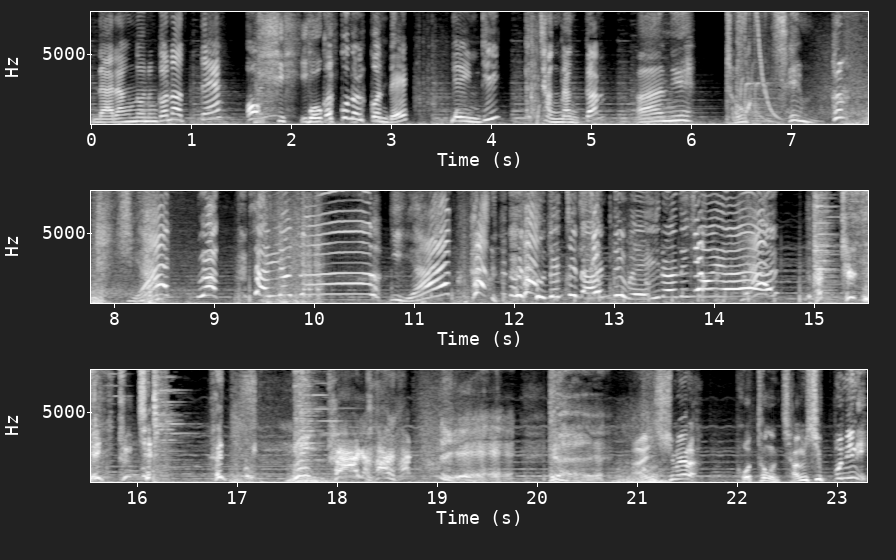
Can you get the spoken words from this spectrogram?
나랑 노는 건 어때? 어? 뭐 갖고 놀 건데? 게임기? 장난감? 아니 독침. 흠! 야! 으악! 살려줘! 야! 도대체 나한테 왜 이러는 거야? 안심해라. 고통은 잠시뿐이니.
